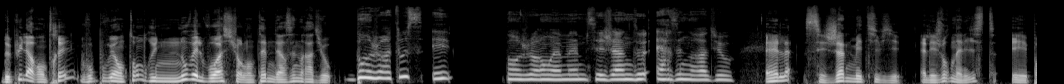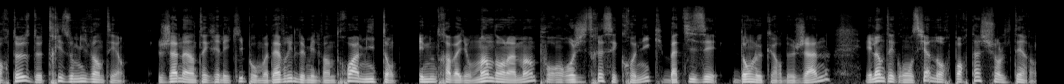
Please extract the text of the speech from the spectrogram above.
Depuis la rentrée, vous pouvez entendre une nouvelle voix sur l'antenne d'Airzen Radio. Bonjour à tous et bonjour à moi-même, c'est Jeanne de Airzen Radio. Elle, c'est Jeanne Métivier. Elle est journaliste et porteuse de Trisomie 21. Jeanne a intégré l'équipe au mois d'avril 2023 à mi-temps et nous travaillons main dans la main pour enregistrer ces chroniques baptisées Dans le cœur de Jeanne et l'intégrons aussi à nos reportages sur le terrain.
